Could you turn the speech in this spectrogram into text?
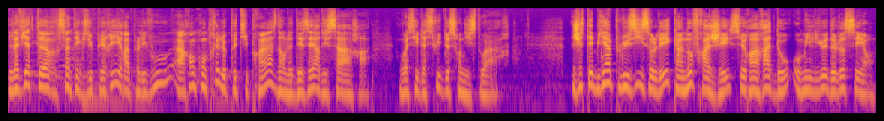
L'aviateur Saint-Exupéry, rappelez-vous, a rencontré le petit prince dans le désert du Sahara. Voici la suite de son histoire. J'étais bien plus isolé qu'un naufragé sur un radeau au milieu de l'océan.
